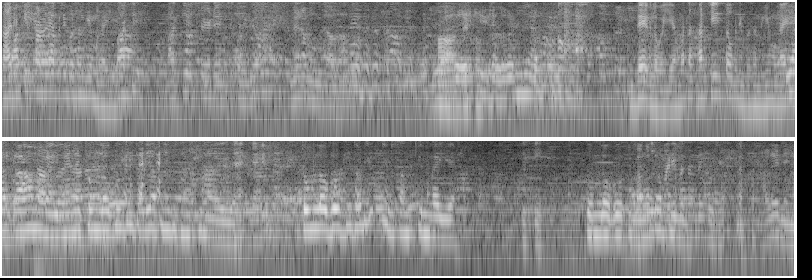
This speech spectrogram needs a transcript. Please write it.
सारी चीज़ हमने अपनी पसंद की मंगाई है। बाकी बाकी स्वीट डिश कोई भी होवे मेरा मूंग दाल हाँ। देखो। देख लो भैया मतलब हर चीज़ तो अपनी पसंद की मंगाई। यार कहाँ मंगाई? मैंने तुम लोगों की थोड़ी अपनी पसंद की मंगाई है। तुम लोगों की थोड़ी अपनी पसंद की मंगाई है। किसकी? तुम लोगों की मैंने तो तुम्हारी पसंद नहीं पूछे अरे नहीं।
